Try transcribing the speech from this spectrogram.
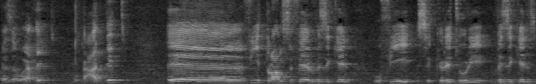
كذا واحد متعدد. آه في transfer vesicle وفي secretory vesicles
